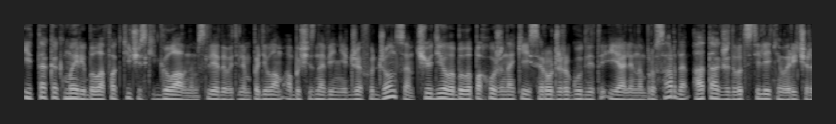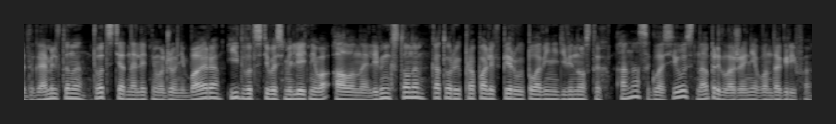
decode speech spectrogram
И так как Мэри была фактически главным следователем по делам об исчезновении Джеффа Джонса, чье дело было похоже на кейсы Роджера Гудлита и Алина Брусарда, а также 20-летнего Ричарда Гамильтона, 21-летнего Джонни Байера и 28-летнего Алана Ливингстона, которые пропали в первой половине 90-х, она согласилась на предложение Вандагрифа.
